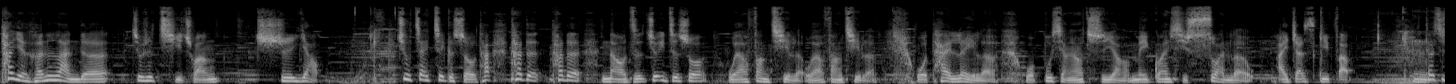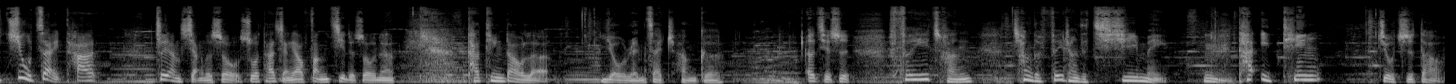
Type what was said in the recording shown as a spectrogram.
他也很懒得就是起床吃药。就在这个时候，他他的他的脑子就一直说：“我要放弃了，我要放弃了，我太累了，我不想要吃药，没关系，算了，I just give up。”但是就在他这样想的时候，说他想要放弃的时候呢，他听到了有人在唱歌，而且是非常唱的非常的凄美。嗯，他一听就知道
